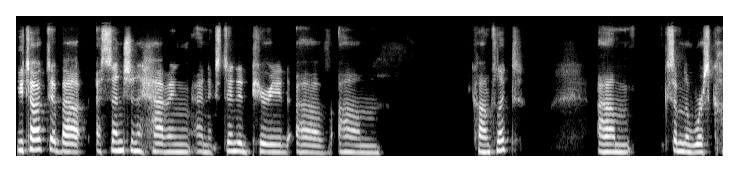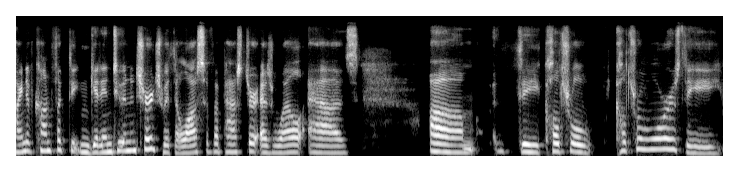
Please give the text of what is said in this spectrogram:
You talked about Ascension having an extended period of um, conflict. Um, some of the worst kind of conflict that you can get into in a church with the loss of a pastor, as well as um, the cultural cultural wars, the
